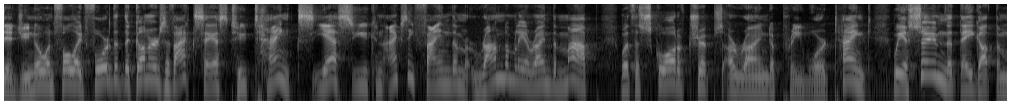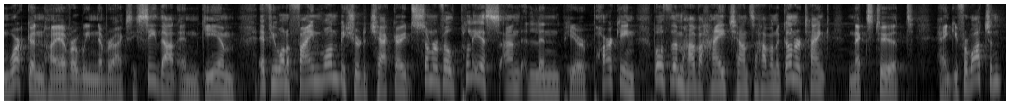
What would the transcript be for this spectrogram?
Did you know in Fallout 4 that the gunners have access to tanks? Yes, you can actually find them randomly around the map with a squad of troops around a pre-war tank. We assume that they got them working, however we never actually see that in game. If you want to find one, be sure to check out Somerville Place and Lynn Pier Parking. Both of them have a high chance of having a gunner tank next to it. Thank you for watching.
